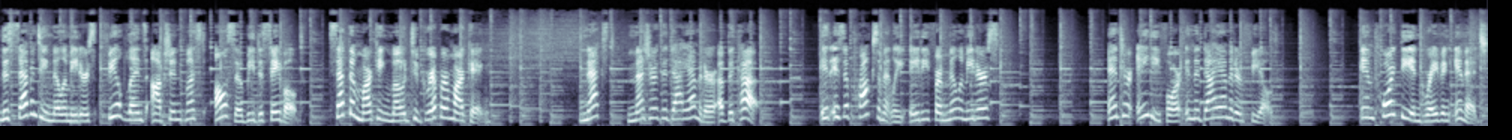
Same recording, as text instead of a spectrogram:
the 70mm field lens option must also be disabled. Set the marking mode to gripper marking. Next, measure the diameter of the cup. It is approximately 84 millimeters. Enter 84 in the diameter field. Import the engraving image.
